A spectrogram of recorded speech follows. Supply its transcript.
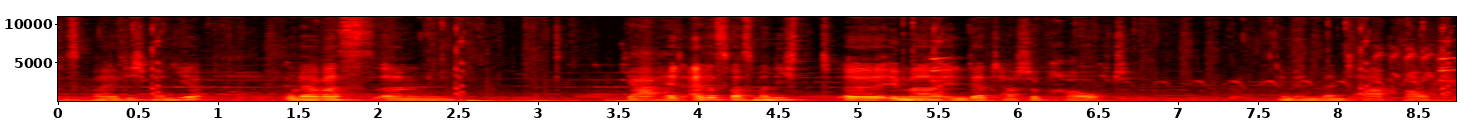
Das behalte ich mal hier. Oder was, ähm, ja, halt alles, was man nicht äh, immer in der Tasche braucht. Im Inventar braucht.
